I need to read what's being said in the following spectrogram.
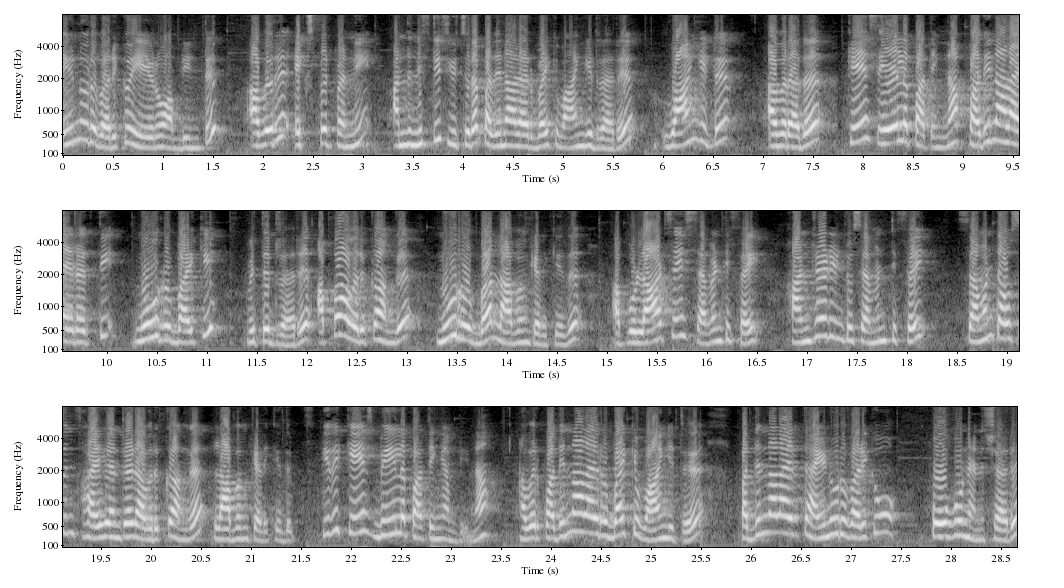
ஐநூறு வரைக்கும் ஏறும் அப்படின்ட்டு அவர் எக்ஸ்பெக்ட் பண்ணி அந்த நிஃப்டி ஃபியூச்சரை பதினாலாயிரம் ரூபாய்க்கு வாங்கிடுறாரு. வாங்கிட்டு அவர் அதை கேஸ் ஏல பார்த்தீங்கன்னா பதினாலாயிரத்தி நூறு ரூபாய்க்கு வித்துடுறாரு. அப்போ அவருக்கு அங்கே நூறு ரூபாய் லாபம் கிடைக்கிது. அப்போ lot size seventy five hundred into seventy five seven thousand five hundred அவருக்கு அங்கே லாபம் கிடைக்குது. இது கேஸ் பியில் பார்த்தீங்க அப்படின்னா அவர் பதினாலாயிரம் ரூபாய்க்கு வாங்கிட்டு பதினாலாயிரத்து ஐநூறு வரைக்கும் போகும்னு நினச்சாரு.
